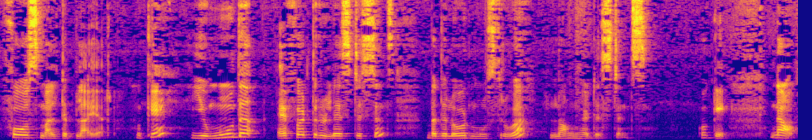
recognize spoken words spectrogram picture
force multiplier. Okay, you move the effort through less distance, but the load moves through a longer distance. Okay, now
